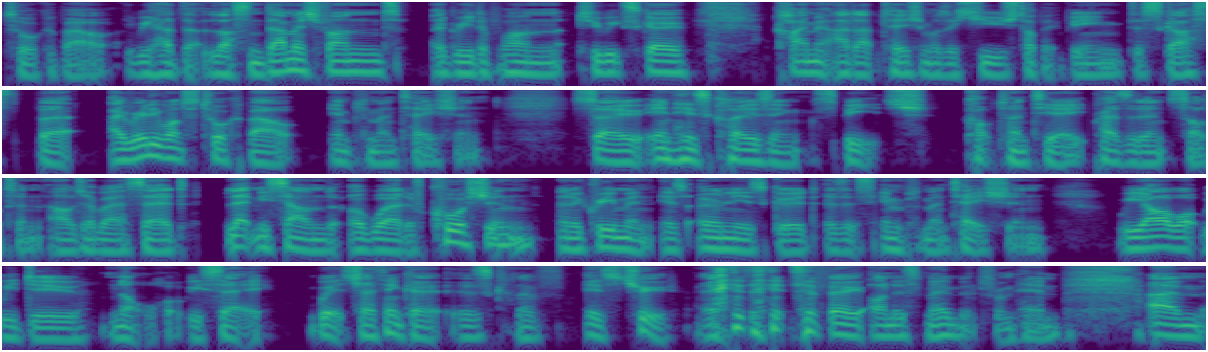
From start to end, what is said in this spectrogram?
talk about. We had that loss and damage fund agreed upon two weeks ago. Climate adaptation was a huge topic being discussed, but I really want to talk about implementation. So, in his closing speech, COP28 President Sultan Al Jaber said, Let me sound a word of caution. An agreement is only as good as its implementation. We are what we do, not what we say, which I think is kind of is true. it's a very honest moment from him. Um,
